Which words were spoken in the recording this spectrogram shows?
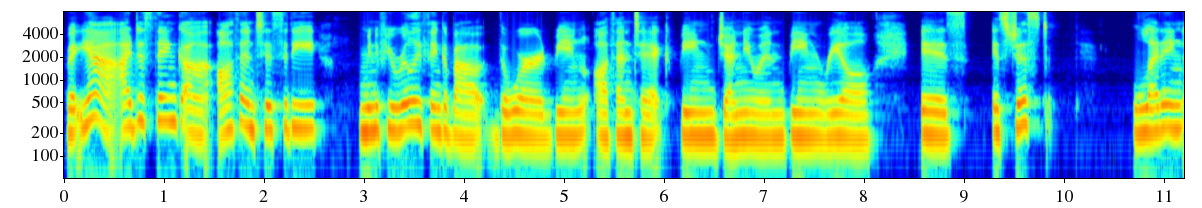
But yeah, I just think uh, authenticity. I mean, if you really think about the word being authentic, being genuine, being real, is it's just letting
